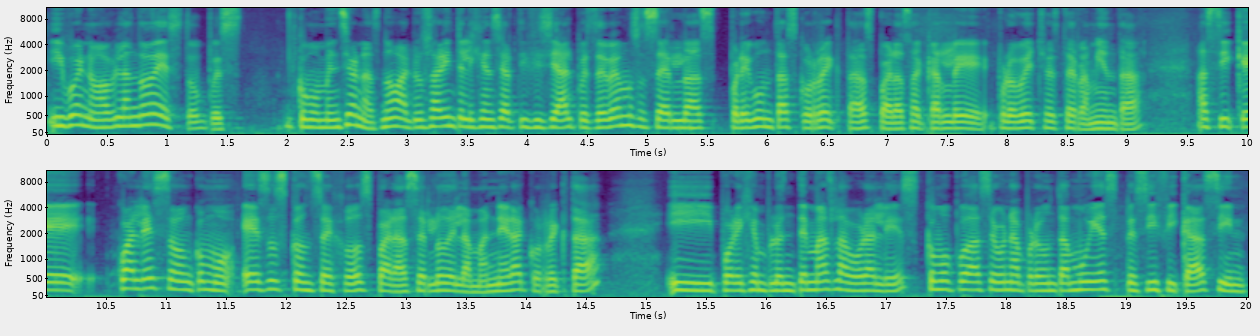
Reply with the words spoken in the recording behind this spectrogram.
Y bueno, hablando de esto, pues como mencionas, ¿no? Al usar inteligencia artificial, pues debemos hacer las preguntas correctas para sacarle provecho a esta herramienta. Así que, ¿cuáles son como esos consejos para hacerlo de la manera correcta? Y, por ejemplo, en temas laborales, ¿cómo puedo hacer una pregunta muy específica sin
